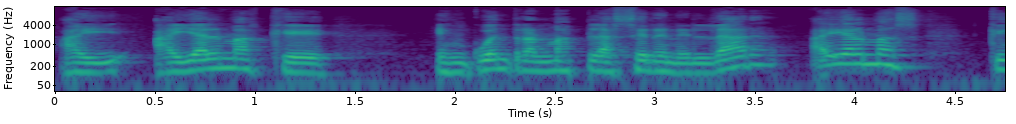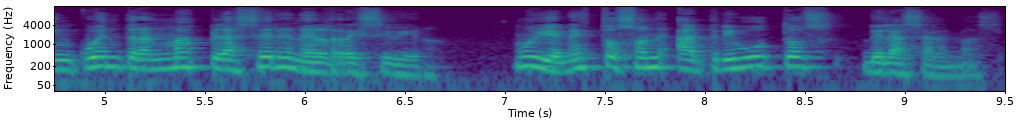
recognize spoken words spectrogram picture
Hay, hay almas que encuentran más placer en el dar, hay almas que encuentran más placer en el recibir. Muy bien, estos son atributos de las almas.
